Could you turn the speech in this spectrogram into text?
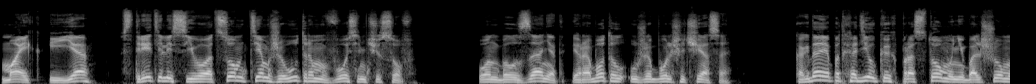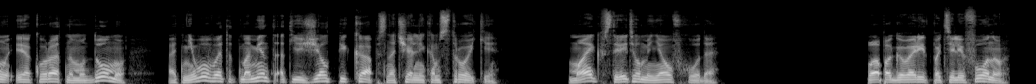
Майк и я встретились с его отцом тем же утром в 8 часов. Он был занят и работал уже больше часа. Когда я подходил к их простому, небольшому и аккуратному дому, от него в этот момент отъезжал пикап с начальником стройки. Майк встретил меня у входа. «Папа говорит по телефону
